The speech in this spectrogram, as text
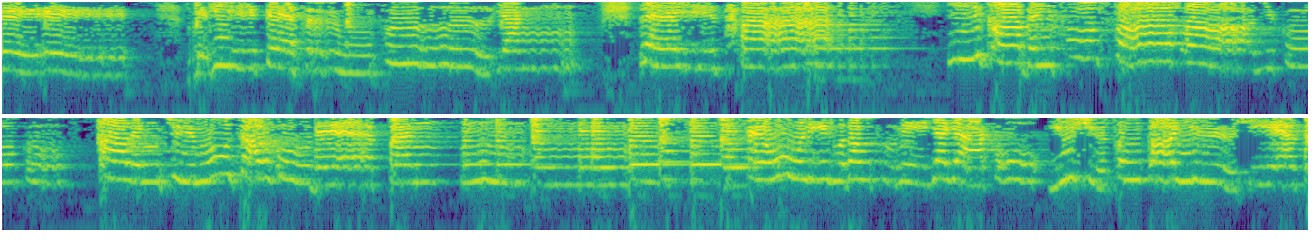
哎，一个孙子养来他，一个对夫杀你哥哥，大人举目招呼的本。在屋里遇到姊妹呀呀个，雨雪中个雨先生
